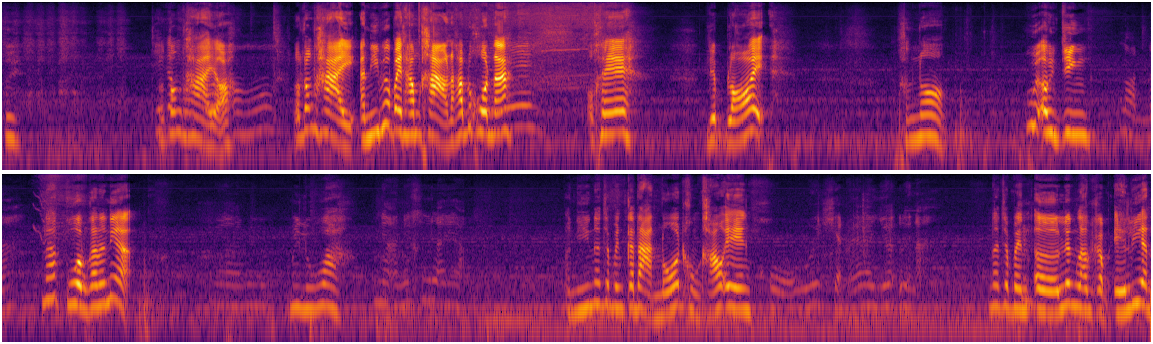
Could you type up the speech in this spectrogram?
เฮ้ยเราต้องถ่ายเหรอ เราต้องถ่ายอันนี้เพื่อไปทำข่าวนะครับทุกคนนะ เอ๊โอเค เรียบร้อย ข้างนอกอุ้ยเอาจริงหลอนนะๆน่ากลัวเหมือนกันนะเนี่ยเนี่ยไม่รู้ไม่รู้ว่า เนี่ยอันนี้คือ อะไรอะอันนี้น่าจะเป็นกระดาษโน้ตของเขาเอง โหเขียนไว้อะไรเยอะเลยนะน่าจะเป็นเออเรื่องราวเกี่ยวกับเอเลี่ยน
